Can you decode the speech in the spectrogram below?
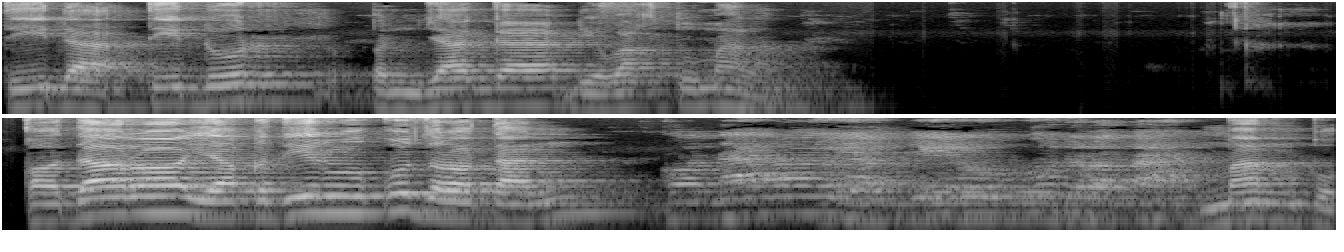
Tidak tidur penjaga di waktu malam. Qadara yaqdiru qudratan. Qadara yaqdiru qudratan. Mampu.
